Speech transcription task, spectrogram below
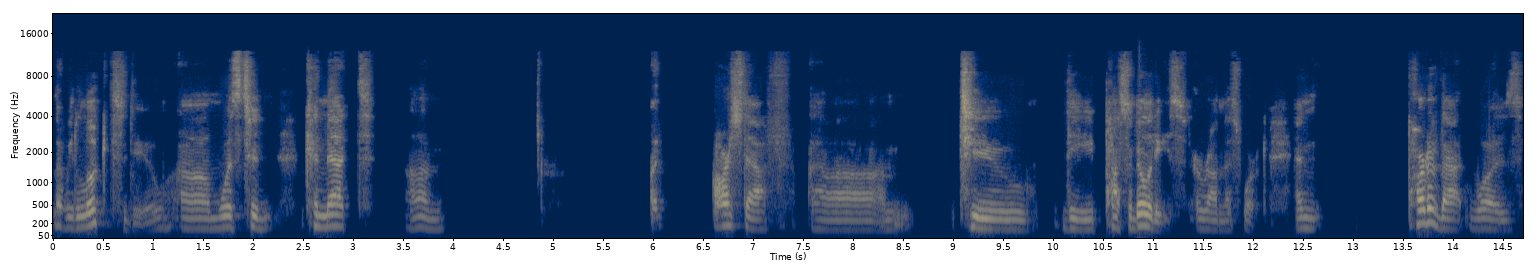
that we looked to do um, was to connect um, our staff um, to the possibilities around this work. And part of that was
